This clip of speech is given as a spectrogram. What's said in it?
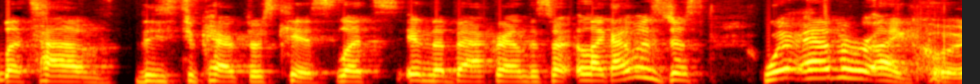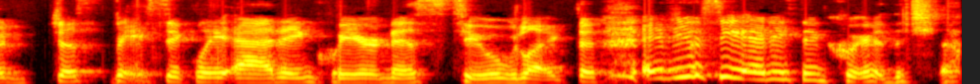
let's have these two characters kiss. Let's in the background. This like I was just wherever I could, just basically adding queerness to like the. If you see anything queer in the show,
